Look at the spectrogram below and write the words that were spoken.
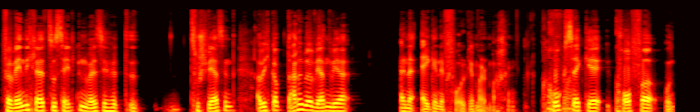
Verwende ich leider zu selten, weil sie halt äh, zu schwer sind. Aber ich glaube, darüber werden wir eine eigene Folge mal machen. Koffer. Rucksäcke, Koffer und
